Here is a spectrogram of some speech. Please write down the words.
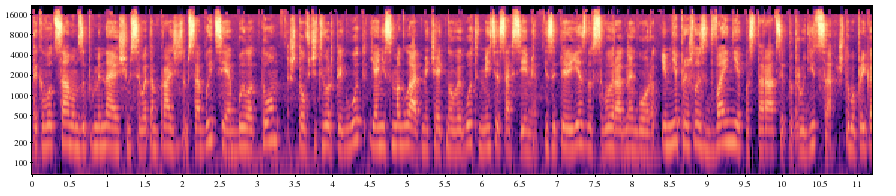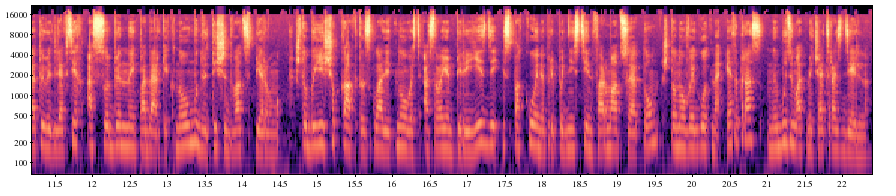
Так вот, самым запоминающимся в этом праздничном событии было то, что в четвертый год я не смогла отмечать Новый год вместе со всеми из-за переезда в свой родной город. И мне пришлось вдвойне постараться и потрудиться, чтобы приготовить для всех особенные подарки к новому 2021, чтобы еще как-то сгладить новость о своем переезде и спокойно преподнести информацию о том, что Новый год на этот раз мы будем отмечать раздельно.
